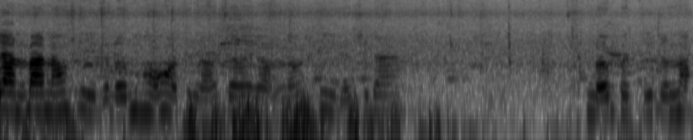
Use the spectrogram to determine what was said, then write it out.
จิกจานบ้านน้องทีก็เริ่มฮ้อพี่น้องจะหย่อมน้องทีกันชิได้เริ่มไปกินแล้วเนาะ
